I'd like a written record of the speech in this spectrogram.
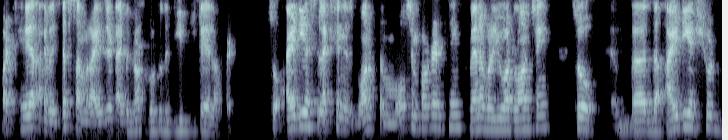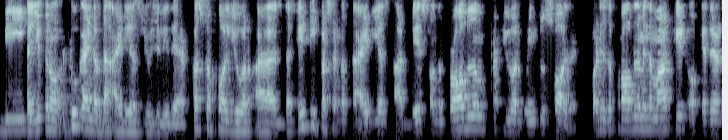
But here I will just summarize it. I will not go to the deep detail of it. So idea selection is one of the most important thing whenever you are launching. So uh, the idea should be, you know, two kind of the ideas usually there. First of all, you are uh, the 80% of the ideas are based on the problem, but you are going to solve it. What is the problem in the market? Okay, there's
